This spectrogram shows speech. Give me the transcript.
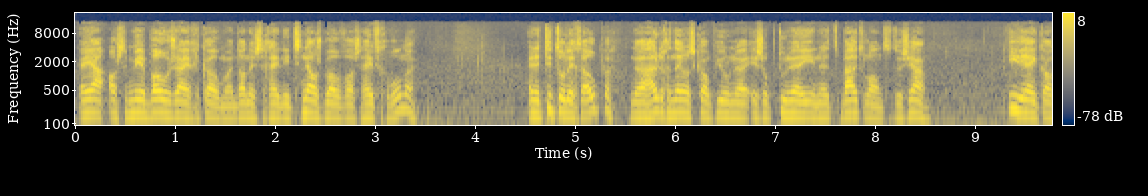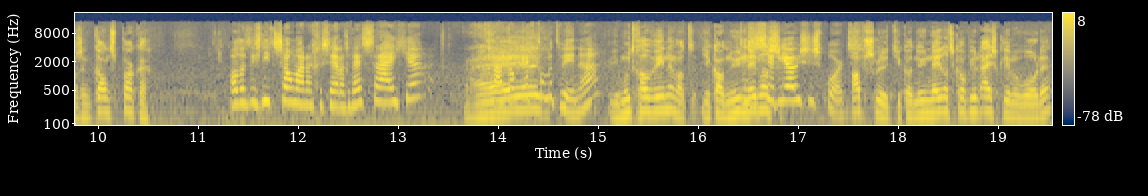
En ja, als er meer boven zijn gekomen, dan is degene die het snelst boven was, heeft gewonnen. En de titel ligt open. De huidige Nederlands kampioen is op tournee in het buitenland. Dus ja, iedereen kan zijn kans pakken. Want het is niet zomaar een gezellig wedstrijdje. Het gaat ook echt om het winnen. Je moet gewoon winnen, want je kan nu het is Nederlands... een serieuze sport. Absoluut. Je kan nu Nederlands kampioen ijsklimmen worden.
